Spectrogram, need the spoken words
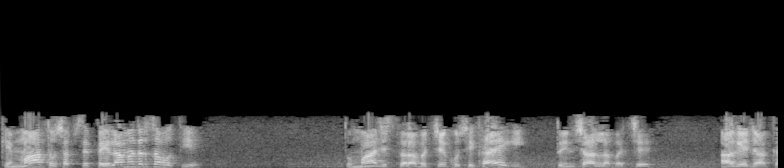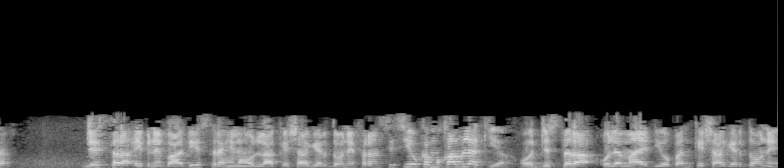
کہ ماں تو سب سے پہلا مدرسہ ہوتی ہے۔ تو ماں جس طرح بچے کو سکھائے گی، تو انشاءاللہ بچے آگے جا کر، جس طرح ابن بادیس رحمہ اللہ کے شاگردوں نے فرانسیسیوں کا مقابلہ کیا، اور جس طرح علماء دیوبند کے شاگردوں نے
